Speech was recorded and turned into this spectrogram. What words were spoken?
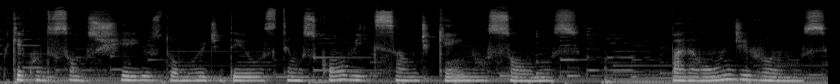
Porque quando somos cheios do amor de Deus, temos convicção de quem nós somos, para onde vamos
